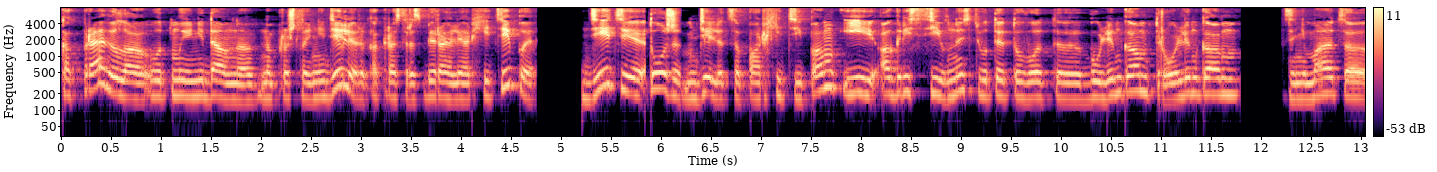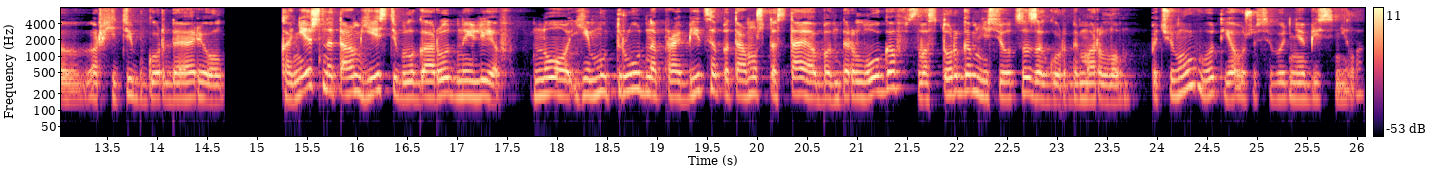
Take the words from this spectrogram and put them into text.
Как правило, вот мы недавно на прошлой неделе как раз разбирали архетипы. Дети тоже делятся по архетипам, и агрессивность, вот эту вот э, буллингом, троллингом, занимаются архетип гордый орел. Конечно, там есть и благородный лев, но ему трудно пробиться, потому что стая бандерлогов с восторгом несется за гордым орлом. Почему? Вот я уже сегодня объяснила.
